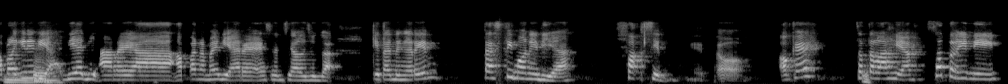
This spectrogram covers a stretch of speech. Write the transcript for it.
Apalagi Hmm. dia dia di area apa namanya di area esensial juga. Kita dengerin testimoni dia vaksin gitu. Oke? Setelah yang satu ini.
